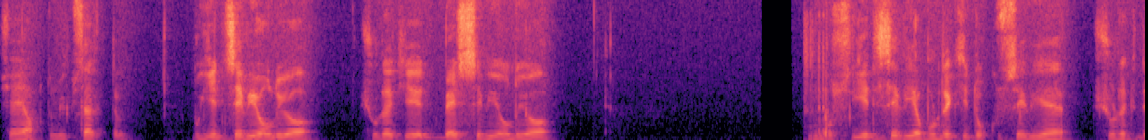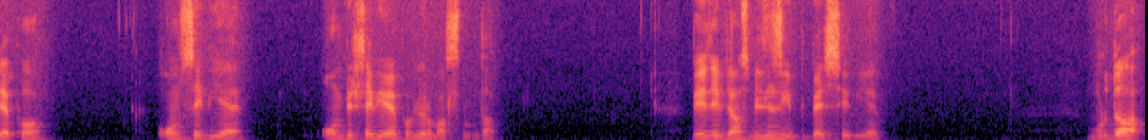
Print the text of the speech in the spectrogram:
şey yaptım yükselttim. Bu 7 seviye oluyor. Şuradaki 5 seviye oluyor. 7 seviye buradaki 9 seviye şuradaki depo 10 seviye 11 seviye yapabiliyorum aslında. Belediye binası bildiğiniz gibi 5 seviye. Burada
